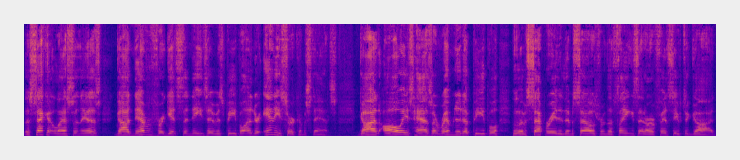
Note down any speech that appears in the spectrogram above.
The second lesson is God never forgets the needs of his people under any circumstance. God always has a remnant of people who have separated themselves from the things that are offensive to God.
